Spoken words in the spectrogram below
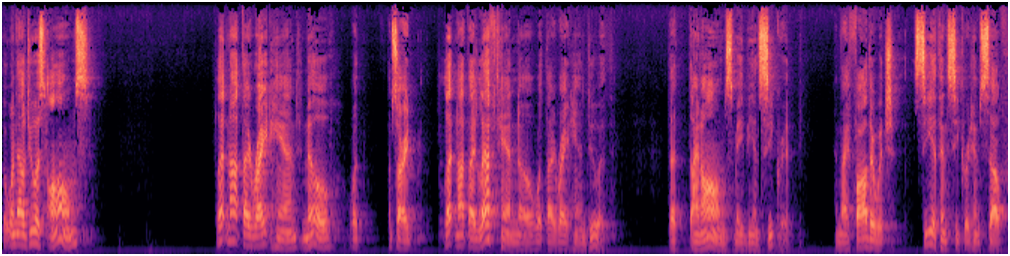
but when thou doest alms, let not thy right hand know I'm sorry, let not thy left hand know what thy right hand doeth, that thine alms may be in secret. And thy Father which seeth in secret himself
